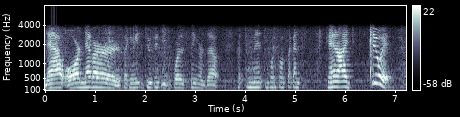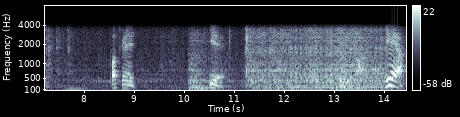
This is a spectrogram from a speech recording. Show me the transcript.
Now or never. If I can get to 250 before this thing runs out. Got 2 minutes and 44 seconds. Can I do it? Pulse grenade. Yeah. Yeah.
